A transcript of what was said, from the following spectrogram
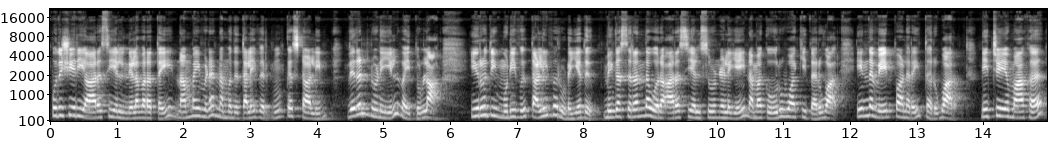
புதுச்சேரி அரசியல் நிலவரத்தை நம்மை விட நமது தலைவர் மு. க. ஸ்டாலின் விரல் நுனியில் வைத்துள்ளார். இறுதி முடிவு தலைவருடையது மிக சிறந்த ஒரு அரசியல் சூழ்நிலையை நமக்கு உருவாக்கி தருவார். இந்த வேட்பாளரை தருவார். நிச்சயமாக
